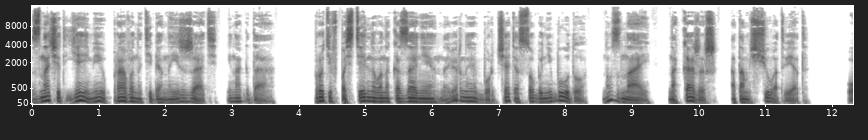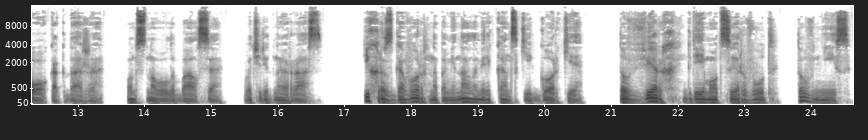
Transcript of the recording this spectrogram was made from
Значит, я имею право на тебя наезжать. Иногда. Против постельного наказания, наверное, бурчать особо не буду. Но знай, накажешь, Отомщу в ответ. О, когда же! Он снова улыбался. В очередной раз. Их разговор напоминал американские горки. То вверх, где эмоции рвут, то вниз,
